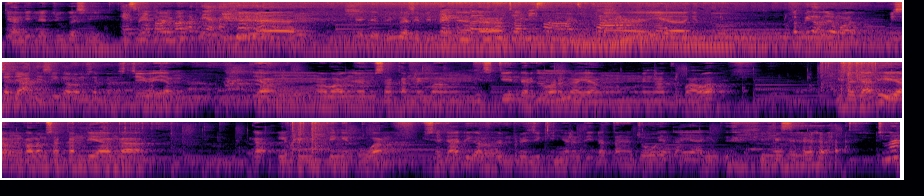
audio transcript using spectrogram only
ya lihat juga sih. Hmm. Kayak sinetron banget ya. Iya. Lihat juga sih tipenya kan. jadi sama majikan Nah, gitu ya. iya gitu. Tapi kalau yang bisa jadi sih kalau misalkan si cewek yang yang awalnya misalkan memang miskin dari keluarga yang menengah ke bawah bisa jadi yang kalau misalkan dia nggak nggak lebih pentingin uang bisa jadi kalau dan rezekinya nanti datang cowok yang kaya gitu Cuman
